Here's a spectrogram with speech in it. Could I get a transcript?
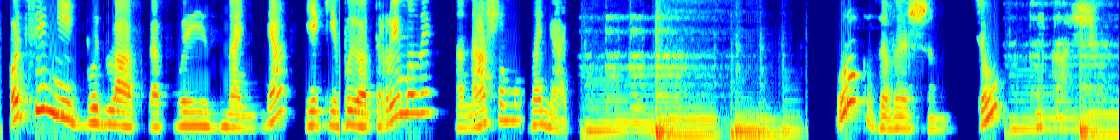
Оцініть, будь ласка, свої знання, які ви отримали на нашому занятті. Урок завершено. Всього найкращого.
